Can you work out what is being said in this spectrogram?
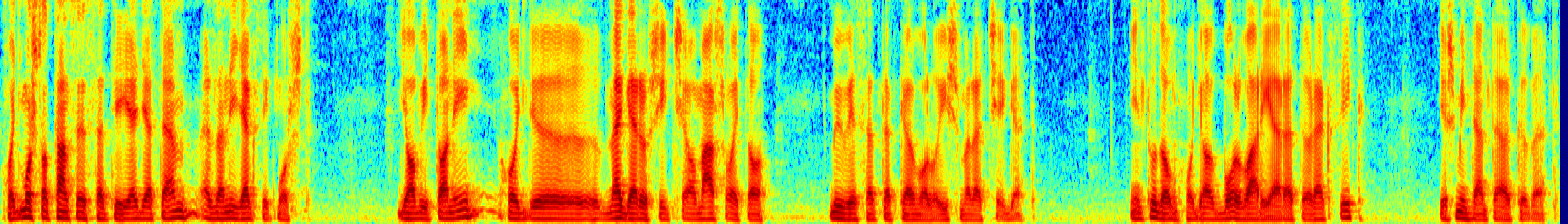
hogy most a Táncészeti Egyetem ezen igyekszik most javítani, hogy megerősítse a másfajta művészetekkel való ismerettséget. Én tudom, hogy a bolvári erre törekszik, és mindent elkövet.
